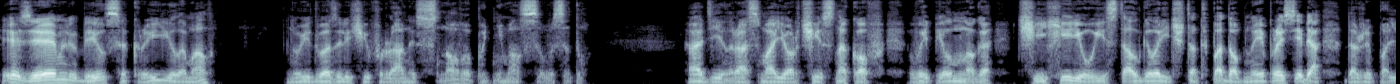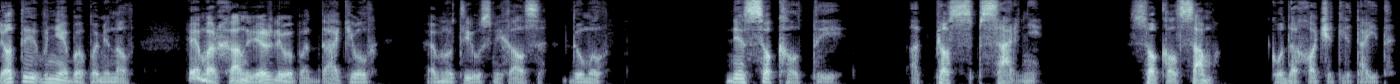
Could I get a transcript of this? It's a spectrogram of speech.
и землю бился, крылья ломал, но, едва залечив раны, снова поднимался в высоту. Один раз майор Чесноков выпил много чихирю и стал говорить что-то подобное про себя, даже полеты в небо поминал. Эмархан вежливо поддакивал, а внутри усмехался думал. Не сокол ты, а пес псарни. Сокол сам, куда хочет, летает,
